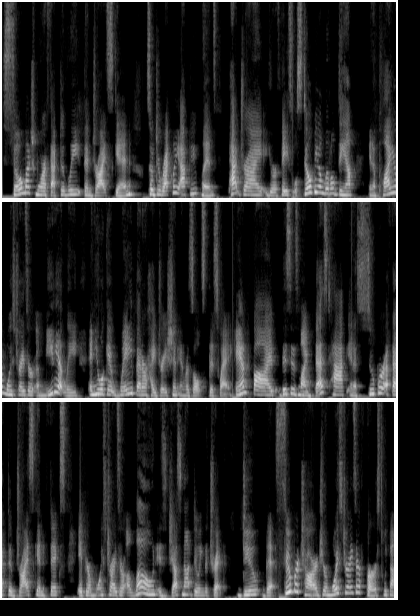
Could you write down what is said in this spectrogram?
so much more effectively than dry skin. So directly after you cleanse, pat dry, your face will still be a little damp, and apply your moisturizer immediately, and you will get way better hydration and results this way. And five, this is my best hack and a super effective dry skin fix if your moisturizer alone is just not doing the trick. Do this. Supercharge your moisturizer first with a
